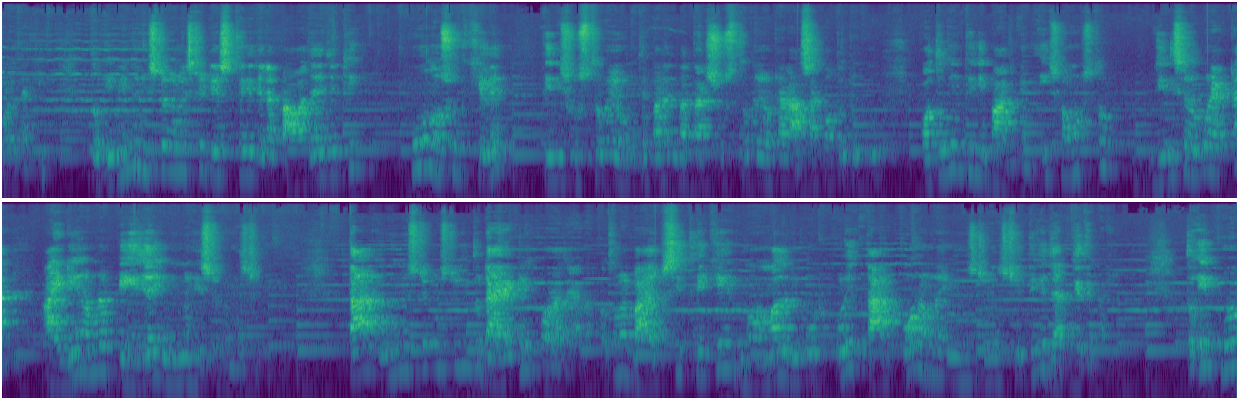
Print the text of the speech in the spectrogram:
করে থাকি। তো ইমিউনো হিস্টোকেমিস্ট্রি টেস্ট থেকে যেটা পাওয়া যায় যে ঠিক কোন ওষুধ খেলে তিনি সুস্থ হয়ে উঠতে পারেন বা তার সুস্থ হয়ে ওঠার আশা কতটুকু, কতদিন তিনি বাঁচবেন, এই সমস্ত জিনিসের উপর একটা আইডিয়া আমরা পেয়ে যাই ইমিউনো হিস্টোকেমিস্ট্রি থেকে তার ইমিউনো হিস্টোকেমিস্ট্রি কিন্তু ডাইরেক্টলি করা যায় না। প্রথমে বায়োপসি থেকে নর্মাল রিপোর্ট করে তারপর আমরা ইমিউনো হিস্টোকেমিস্ট্রি থেকে যেতে পারি। তো এই পুরো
